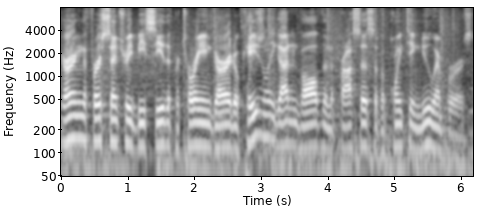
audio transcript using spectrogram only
During the 1st century BC, the Praetorian Guard occasionally got involved in the process of appointing new emperors.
